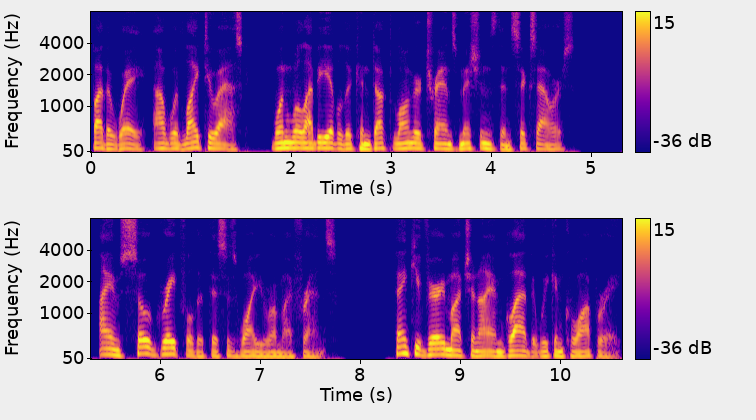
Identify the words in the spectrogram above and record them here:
By the way, I would like to ask, when will I be able to conduct longer transmissions than 6 hours? I am so grateful that this is why you are my friends. Thank you very much and I am glad that we can cooperate.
